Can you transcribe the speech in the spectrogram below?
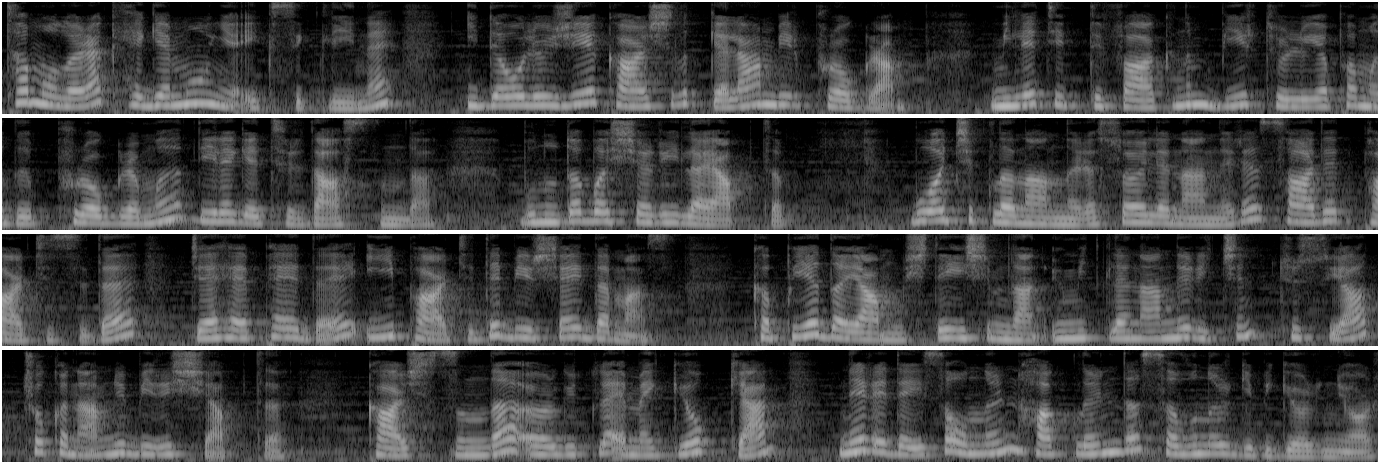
tam olarak hegemonya eksikliğine, ideolojiye karşılık gelen bir program, Millet İttifakı'nın bir türlü yapamadığı programı dile getirdi aslında. Bunu da başarıyla yaptı. Bu açıklananlara, söylenenlere Saadet Partisi de, CHP de, İyi Parti de bir şey demez. Kapıya dayanmış değişimden ümitlenenler için TÜSİAD çok önemli bir iş yaptı. Karşısında örgütlü emek yokken neredeyse onların haklarını da savunur gibi görünüyor.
